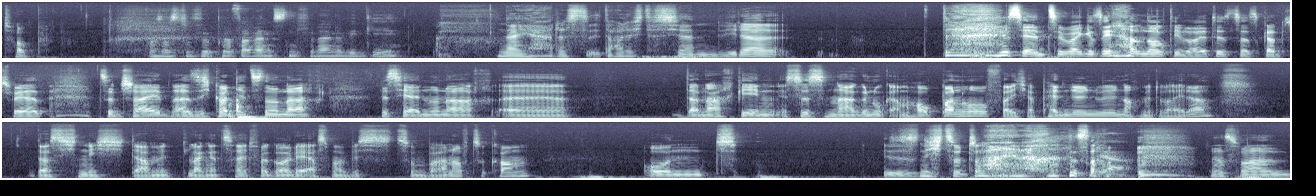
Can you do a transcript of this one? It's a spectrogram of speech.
Top. Was hast du für Präferenzen für deine WG? Naja, das, dadurch, dass ja weder bisher ein Zimmer gesehen haben, noch die Leute, ist das ganz schwer zu entscheiden. Also ich konnte jetzt nur nach, bisher nur nach, äh, danach gehen, ist es nah genug am Hauptbahnhof, weil ich ja pendeln will nach Mittweida, dass ich nicht damit lange Zeit vergeude, erstmal bis zum Bahnhof zu kommen. Und ist es nicht so teuer. so, Ja, Das waren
